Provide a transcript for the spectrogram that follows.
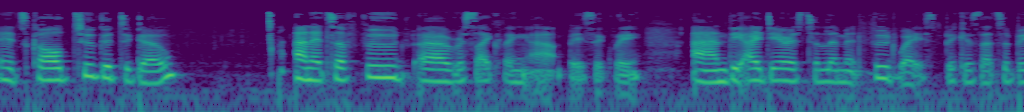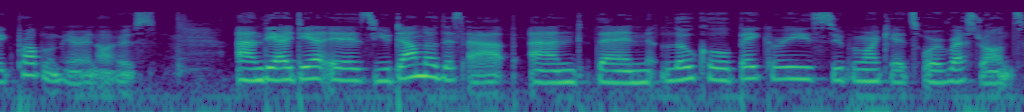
It's called Too Good to Go. And it's a food uh, recycling app, basically. And the idea is to limit food waste because that's a big problem here in Aarhus. And the idea is you download this app and then local bakeries, supermarkets or restaurants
